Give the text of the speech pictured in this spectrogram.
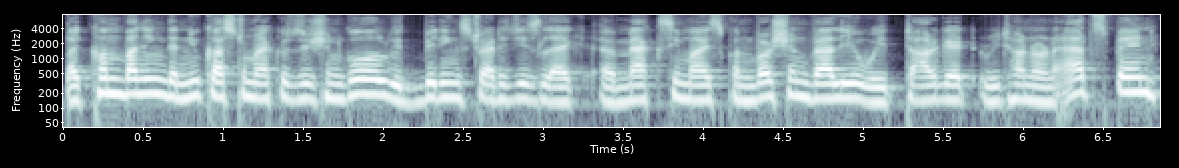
by combining the new customer acquisition goal with bidding strategies like uh, maximize conversion value with target return on ad spend,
